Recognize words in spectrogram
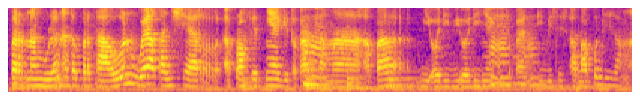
per enam bulan atau per tahun gue akan share eh, profitnya gitu kan sama apa BOD BOD-nya gitu kan. Di bisnis apa pun sih sama.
